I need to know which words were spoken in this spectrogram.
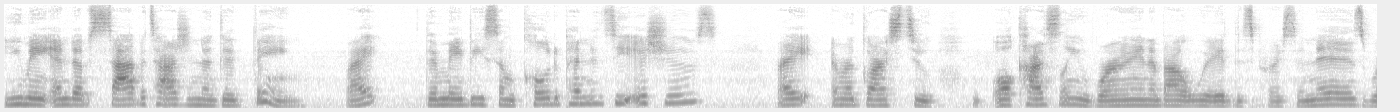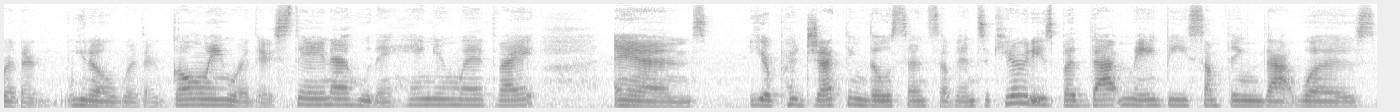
you may end up sabotaging a good thing, right? There may be some codependency issues, right? In regards to all constantly worrying about where this person is, where they're, you know, where they're going, where they're staying at, who they're hanging with, right? And you're projecting those sense of insecurities, but that may be something that was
